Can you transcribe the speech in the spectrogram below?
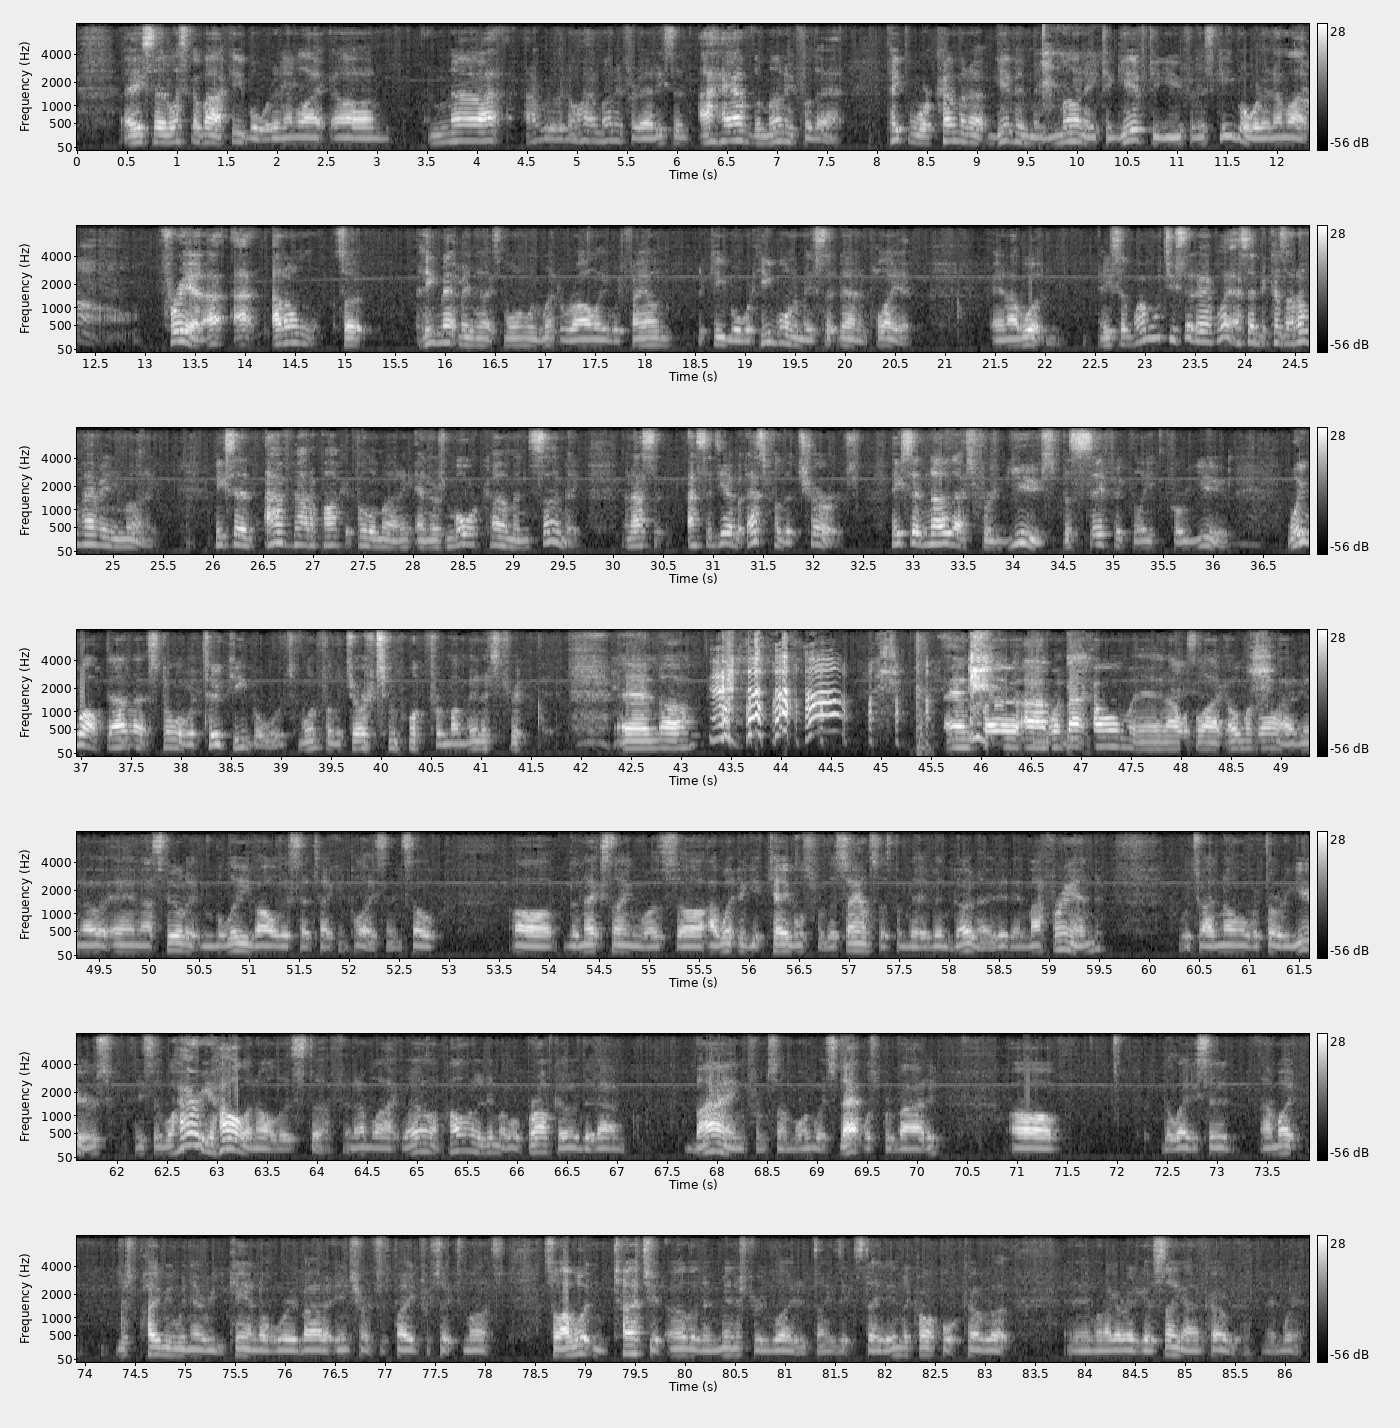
He said, "Let's go buy a keyboard," and I'm like, um, "No, I, I really don't have money for that." He said, "I have the money for that. People were coming up giving me money to give to you for this keyboard, and I'm like. Fred, I, I, I don't. So he met me the next morning. We went to Raleigh. We found the keyboard. He wanted me to sit down and play it, and I wouldn't. And he said, "Why won't you sit down and play?" I said, "Because I don't have any money." He said, "I've got a pocket full of money, and there's more coming Sunday." And I said, "I said, yeah, but that's for the church." He said, "No, that's for you specifically for you." We walked out of that store with two keyboards, one for the church and one for my ministry. And uh, and so I went back home and I was like, oh my God, you know, and I still didn't believe all this had taken place. And so uh, the next thing was uh, I went to get cables for the sound system that had been donated, and my friend, which I'd known over 30 years, he said, well, how are you hauling all this stuff? And I'm like, well, I'm hauling it in my little Bronco that I'm buying from someone, which that was provided. Uh, the lady said, I might just pay me whenever you can. Don't worry about it. Insurance is paid for six months. So I wouldn't touch it other than ministry related things. It stayed in the carport covered up. And then when I got ready to go sing, I uncovered it and went.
